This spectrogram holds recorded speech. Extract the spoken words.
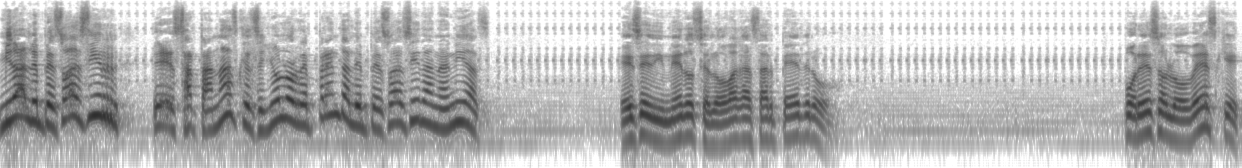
Mira, le empezó a decir eh, Satanás, que el Señor lo reprenda, le empezó a decir Ananías, ese dinero se lo va a gastar Pedro. Por eso lo ves que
